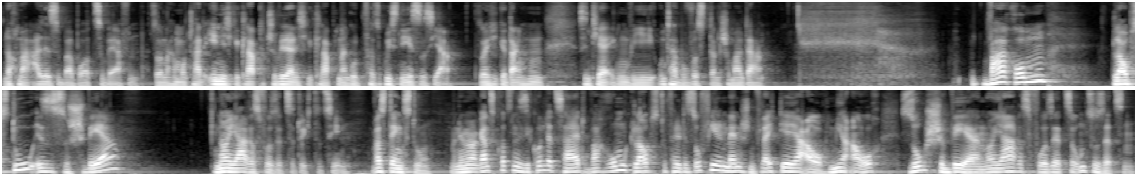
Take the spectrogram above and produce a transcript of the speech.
nochmal alles über Bord zu werfen. So nach dem Motto, hat eh nicht geklappt, hat schon wieder nicht geklappt, na gut, versuche ich es nächstes Jahr. Solche Gedanken sind ja irgendwie unterbewusst dann schon mal da. Warum glaubst du, ist es so schwer, Neujahresvorsätze durchzuziehen? Was denkst du? Wir nehmen mal ganz kurz eine Sekunde Zeit. Warum glaubst du, fällt es so vielen Menschen, vielleicht dir ja auch, mir auch, so schwer, Neujahresvorsätze umzusetzen?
